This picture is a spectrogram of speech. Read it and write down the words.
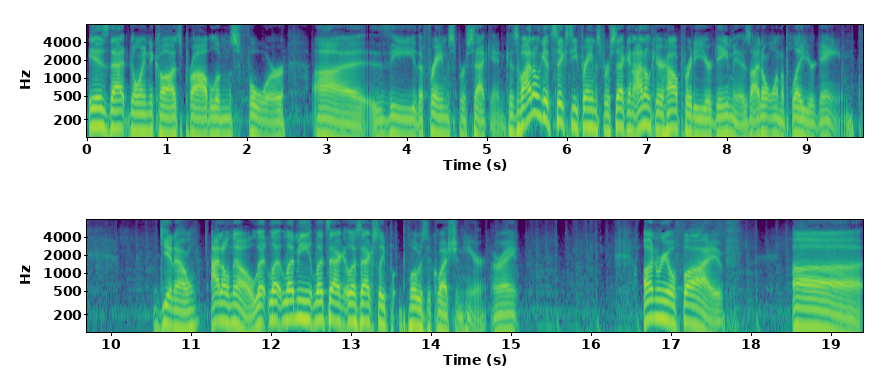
is that going to cause problems for uh, the the frames per second? Because if I don't get 60 frames per second, I don't care how pretty your game is. I don't want to play your game you know, I don't know. Let let, let me let's act, let's actually p- pose the question here. All right. Unreal Five, uh,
